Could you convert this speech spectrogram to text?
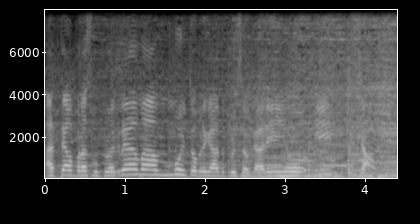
Até o próximo programa programa. Muito obrigado por seu carinho e tchau.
